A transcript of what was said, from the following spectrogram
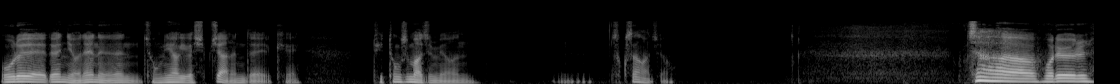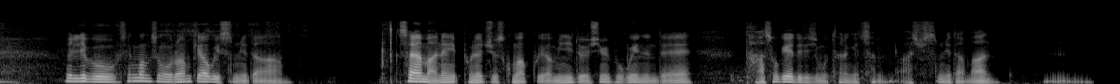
오래된 연애는 정리하기가 쉽지 않은데 이렇게 뒤통수 맞으면 음, 속상하죠. 자, 월요일 1, 2부 생방송으로 함께하고 있습니다. 사연 많이 보내주셔서 고맙고요. 미니도 열심히 보고 있는데 다 소개해드리지 못하는 게 참 아쉽습니다만 음,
